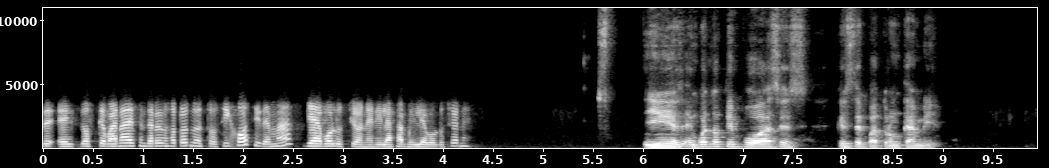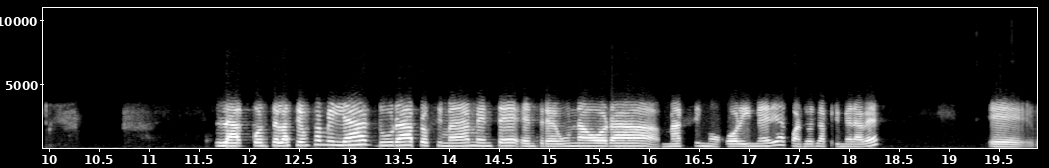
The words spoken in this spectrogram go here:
eh, los que van a descender de nosotros, nuestros hijos y demás, ya evolucionen y la familia evolucione. ¿Y en cuánto tiempo haces que este patrón cambie? La constelación familiar dura aproximadamente entre una hora, máximo hora y media, cuando es la primera vez. Eh,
